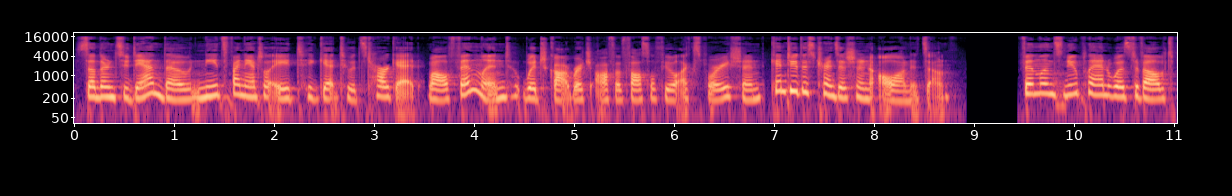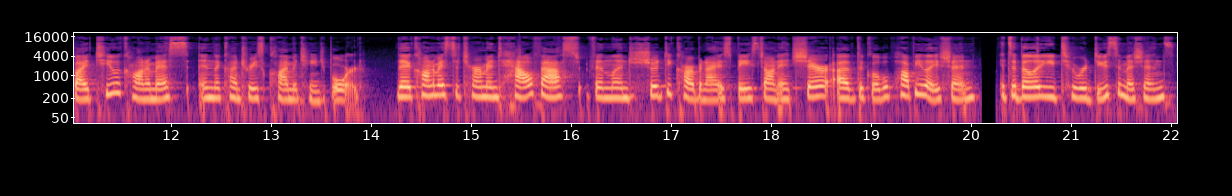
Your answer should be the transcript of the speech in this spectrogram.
Southern Sudan, though, needs financial aid to get to its target, while Finland, which got rich off of fossil fuel exploration, can do this transition all on its own. Finland's new plan was developed by two economists in the country's climate change board. The economists determined how fast Finland should decarbonize based on its share of the global population, its ability to reduce emissions,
